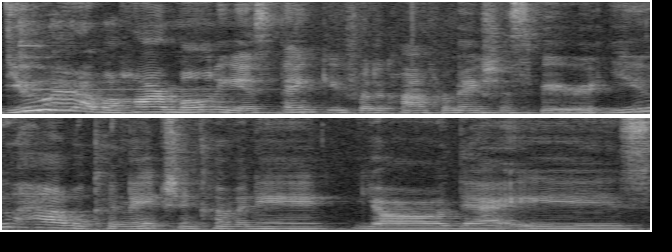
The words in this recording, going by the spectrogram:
You have a harmonious, thank you for the confirmation spirit. You have a connection coming in, y'all, that is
